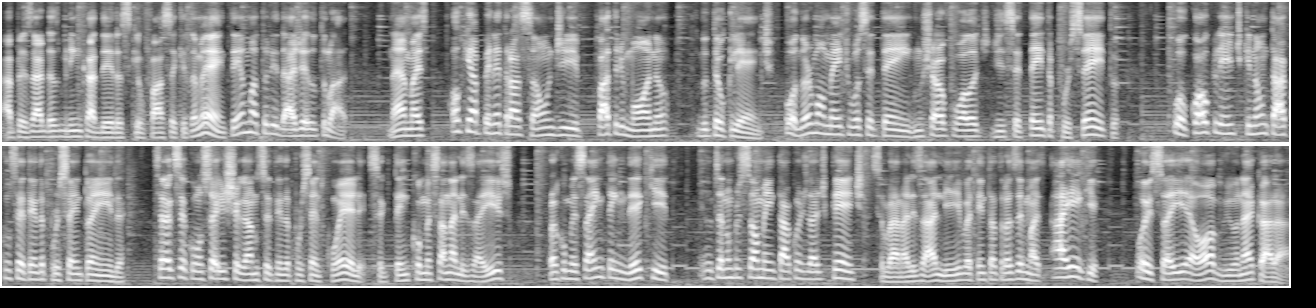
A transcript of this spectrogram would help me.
Apesar das brincadeiras que eu faço aqui também, tenha maturidade aí do outro lado né? Mas qual que é a penetração de patrimônio do teu cliente? Pô, normalmente você tem um share of wallet de 70%. Pô, qual cliente que não está com 70% ainda? Será que você consegue chegar no 70% com ele? Você tem que começar a analisar isso para começar a entender que você não precisa aumentar a quantidade de cliente. Você vai analisar ali e vai tentar trazer mais. Ah, Henrique, pô, isso aí é óbvio, né, cara?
